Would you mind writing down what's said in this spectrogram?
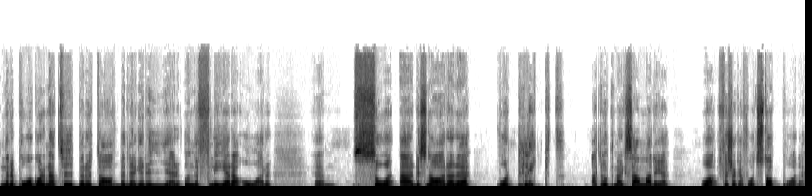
när det pågår den här typen av bedrägerier under flera år, ehm, så är det snarare vår plikt att uppmärksamma det och försöka få ett stopp på det.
